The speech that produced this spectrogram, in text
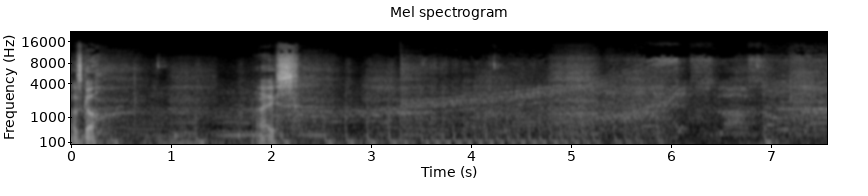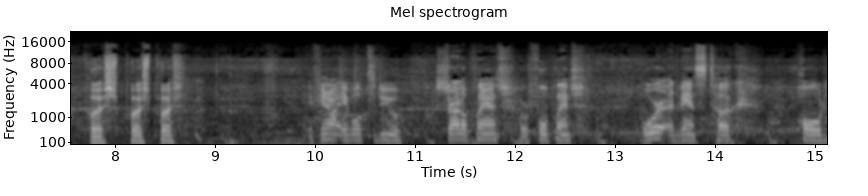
Let's go. Nice. Push, push, push. If you're not able to do straddle planche or full planche or advanced tuck hold,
